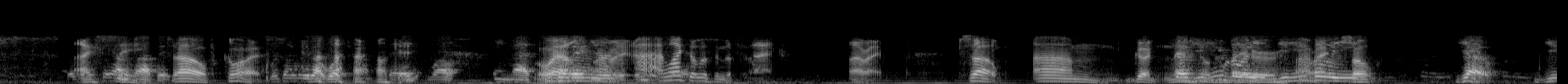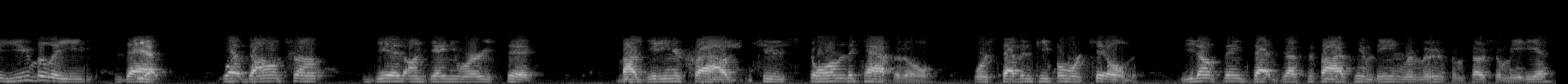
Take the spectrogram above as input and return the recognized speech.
I see. So, of course. We're talking about what Trump okay. said while in Mass. Well, I, I like to listen to facts. All right. So, um, good. So do you debater. believe? Do you All right, believe? So, Joe, do you believe that Yeah. what Donald Trump did on January 6th by getting a crowd to storm the Capitol where seven people were killed, you don't think that justifies him being removed from social media?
